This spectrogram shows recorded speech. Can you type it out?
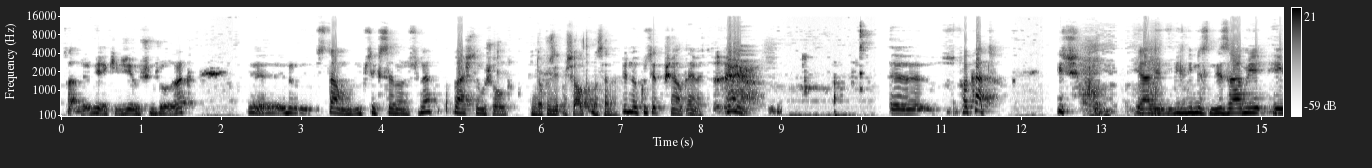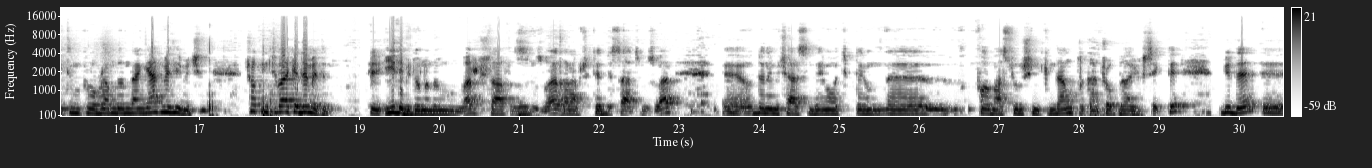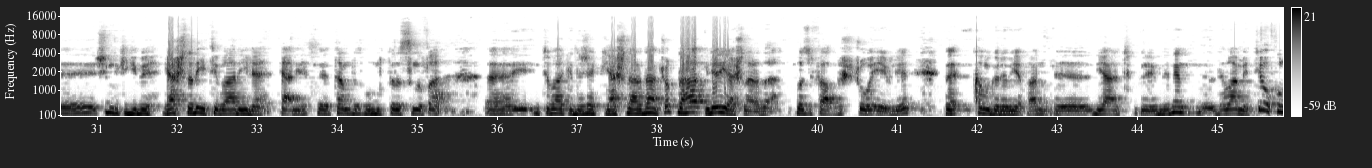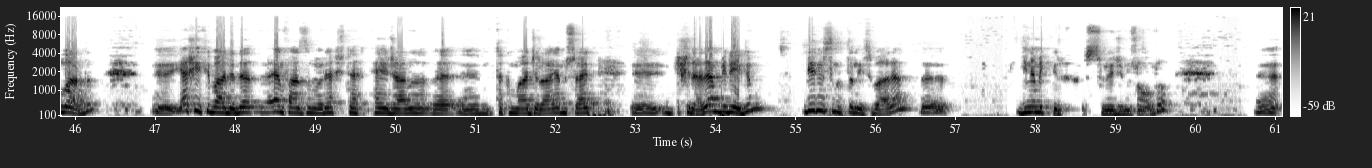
sanıyorum ya ikinci ya üçüncü olarak e, İstanbul Yüksek Lisans başlamış oldum. 1976 mı sene? 1976 evet. e, fakat hiç yani bildiğimiz nizami eğitim programlarından gelmediğim için çok intibak edemedim e, iyi de bir donanımım var. İşte hafızımız var, Arapça tedrisatımız var. E, o dönem içerisinde imam hatiplerin e, formasyonu şimdikinden mutlaka çok daha yüksekti. Bir de e, şimdiki gibi yaşları itibariyle yani e, tam da bulundukları sınıfa e, intibak edecek yaşlardan çok daha ileri yaşlarda vazife almış çoğu evli ve kamu görevi yapan e, Diyanet görevlilerinin devam ettiği okullardı. E, yaş itibariyle de en fazla böyle işte heyecanı ve e, takım maceraya müsait e, kişilerden biriydim. Birinci sınıftan itibaren e, dinamik bir sürecimiz oldu.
